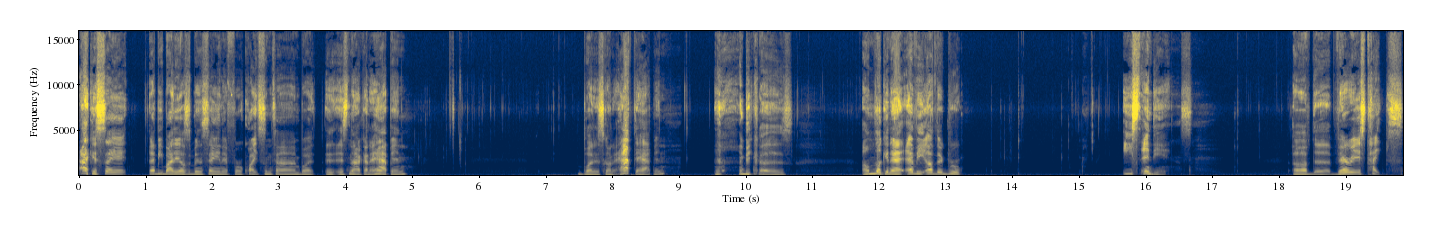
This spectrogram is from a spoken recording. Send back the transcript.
I can say it. Everybody else has been saying it for quite some time, but it's not going to happen. But it's going to have to happen because I'm looking at every other group East Indians of the various types.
